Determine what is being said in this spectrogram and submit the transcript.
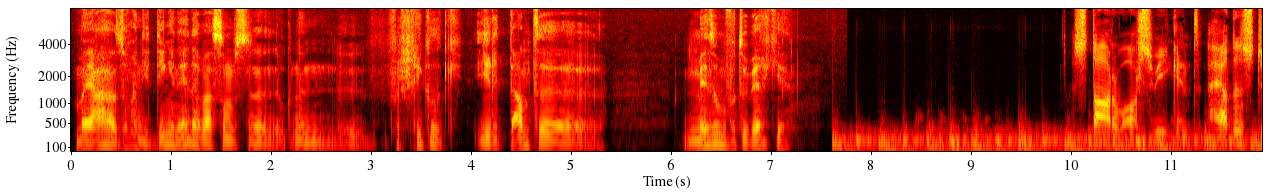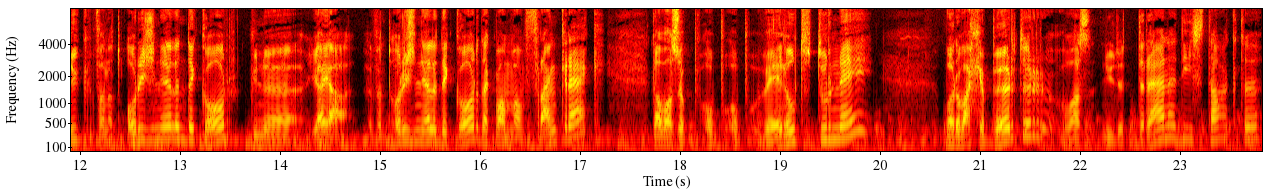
Maar ja, zo van die dingen, hè, dat was soms een, ook een, verschrikkelijk irritante mis om voor te werken. Star Wars Weekend. Hij had een stuk van het originele decor kunnen... Ja, ja, van het originele decor, dat kwam van Frankrijk. Dat was op, op, op wereldtournee. Maar wat gebeurt er? Was het nu de treinen die staakten?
